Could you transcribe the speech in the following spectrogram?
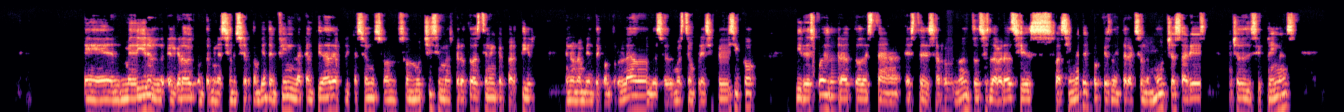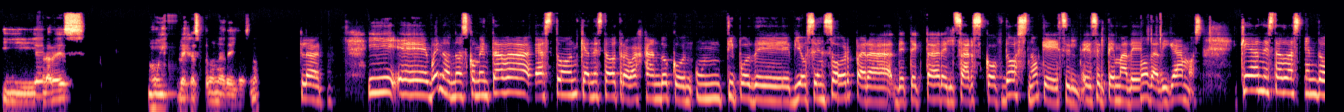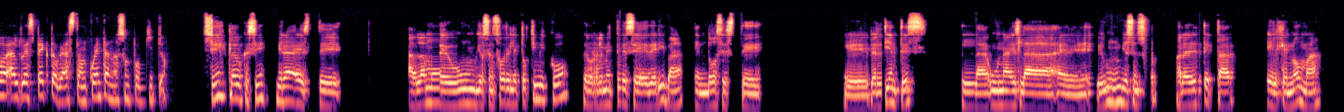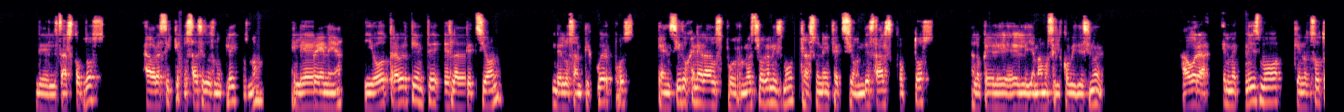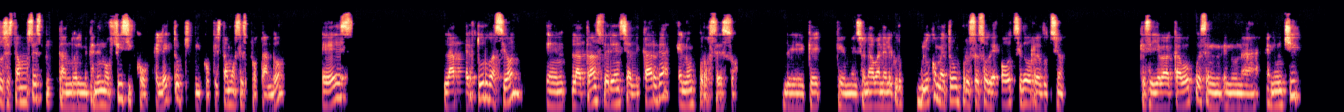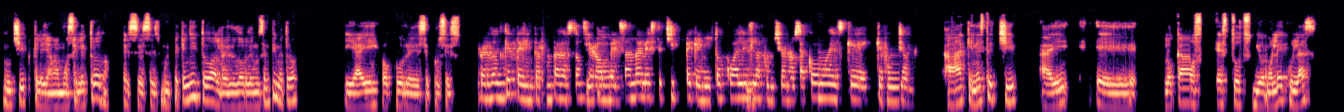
medir el, grado de contaminación en cierto ambiente, en fin, la cantidad de aplicaciones son, son muchísimas, pero todas tienen que partir en un ambiente controlado, donde se demuestre un principio físico y después verá todo este desarrollo, ¿no? Entonces, la verdad sí es fascinante porque es la interacción de muchas áreas, muchas disciplinas y a la vez muy complejas cada una de ellas, ¿no? Claro. Y eh, bueno, nos comentaba Gastón que han estado trabajando con un tipo de biosensor para detectar el SARS-CoV-2, ¿no? Que es el, es el tema de moda, digamos. ¿Qué han estado haciendo al respecto, Gastón? Cuéntanos un poquito. Sí, claro que sí. Mira, este, hablamos de un biosensor electroquímico, pero realmente se deriva en dos este, eh, vertientes la, una es la, eh, un biosensor para detectar el genoma del SARS-CoV-2. Ahora sí que los ácidos nucleicos, ¿no? El RNA. Y otra vertiente es la detección de los anticuerpos que han sido generados por nuestro organismo tras una infección de SARS-CoV-2, a lo que le llamamos el COVID-19. Ahora, el mecanismo que nosotros estamos explotando, el mecanismo físico electroquímico que estamos explotando, es la perturbación en la transferencia de carga en un proceso de, que, que mencionaba en el glucómetro, un proceso de óxido-reducción que se lleva a cabo pues en, una, en un chip, un chip que le llamamos electrodo. Ese, es muy pequeñito, alrededor de un centímetro, y ahí ocurre ese proceso. Perdón que te interrumpa, Gastón, pero pensando en este chip pequeñito, ¿cuál es la función? O sea, ¿cómo es que, que funciona? Ah, que en este chip ahí eh, colocamos estos biomoléculas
